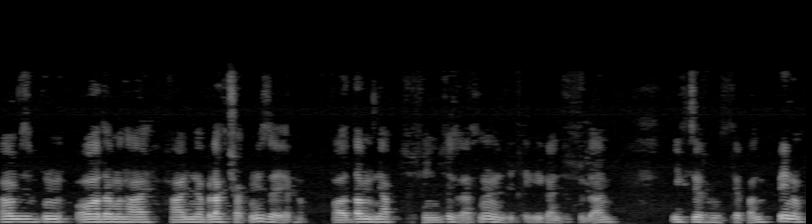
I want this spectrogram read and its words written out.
Ama biz bunu, o adamın haline bırakacak mıyız? Hayır. O adam yaptığı şeyin cezasını ödeyecek. İlk önce şuradan ilk zırhımızı yapalım. Benim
